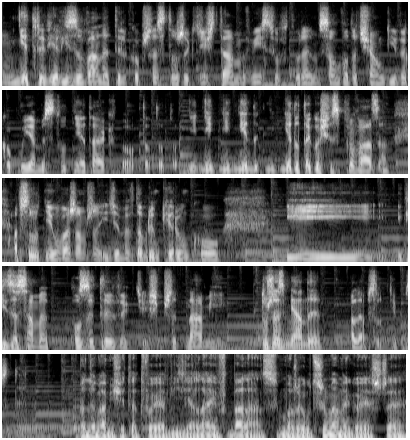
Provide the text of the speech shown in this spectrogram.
nietrywializowane tylko przez to, że gdzieś tam w miejscu, w którym są wodociągi, wykopujemy studnie, tak, bo to, to, to nie, nie, nie, nie do tego się sprowadza. Absolutnie uważam, że idziemy w dobrym kierunku i, i widzę same pozytywy gdzieś przed nami. Duże zmiany, ale absolutnie pozytywne. Podoba mi się ta Twoja wizja Life Balance. Może utrzymamy go jeszcze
